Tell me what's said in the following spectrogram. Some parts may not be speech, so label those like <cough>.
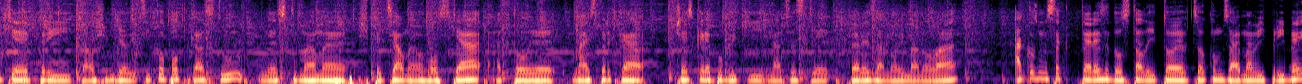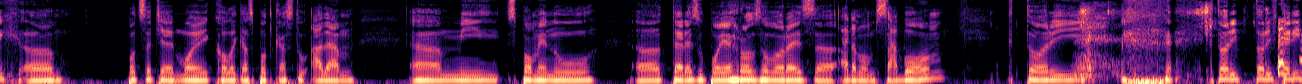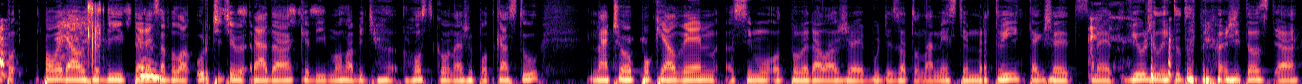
Vítajte pri ďalšom dieli cyklopodcastu. Dnes tu máme špeciálneho hostia a to je majsterka Českej republiky na ceste Tereza Neumannová. Ako sme sa k Tereze dostali, to je celkom zaujímavý príbeh. Uh, v podstate môj kolega z podcastu Adam uh, mi spomenul uh, Terezu po jeho rozhovore s Adamom Sabom, ktorý, <laughs> ktorý, ktorý vtedy po, povedal, že by Teresa bola určite rada, keby mohla byť hostkou nášho podcastu, na čo pokiaľ viem, si mu odpovedala, že bude za to na mieste mŕtvy, takže sme využili túto príležitosť a,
